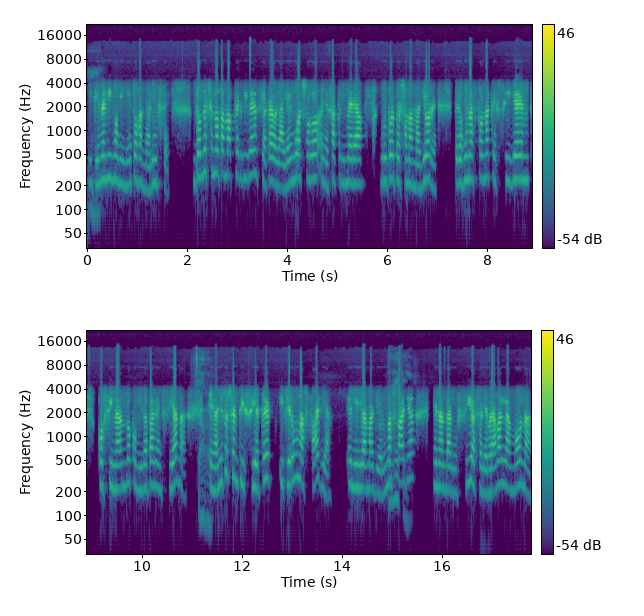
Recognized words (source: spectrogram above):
y tienen hijos y nietos andaluces. ¿Dónde se nota más pervivencia? Claro, la lengua solo en esa primera grupo de personas mayores, pero es una zona que siguen cocinando comida valenciana. En el año 67 hicieron una falla en Isla Mayor, una falla en Andalucía, celebraban la mona.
